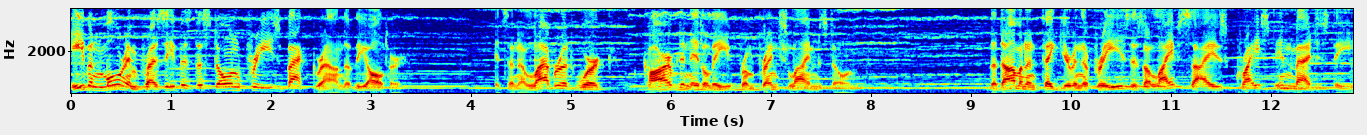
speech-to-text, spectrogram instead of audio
Even more impressive is the stone frieze background of the altar. It's an elaborate work carved in Italy from French limestone. The dominant figure in the frieze is a life-size Christ in majesty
